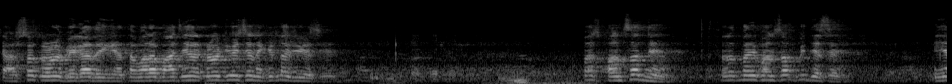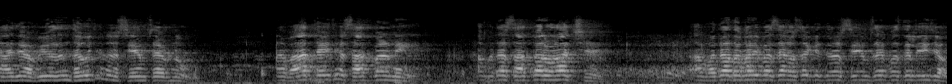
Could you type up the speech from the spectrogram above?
ચારસો કરોડ ભેગા થઈ ગયા. તમારા પાંચ હજાર કરોડ જોઈએ છે ને, કેટલા જોઈએ છે? બસ જ ને. સુરતમાંથી પાંચસો આપી દેશે. અહીંયા આજે અભિવાદન થયું છે ને, સીએમ સાહેબનું. આ વાત થઈ છે સાત બાર નહીં આ બધા સાત બાર વાળા જ છે. આ બધા તમારી પાસે આવશે કે જરા સીએમ સાહેબ પાસે લઈ જાઓ.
